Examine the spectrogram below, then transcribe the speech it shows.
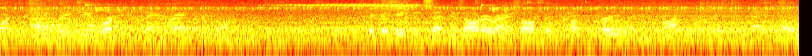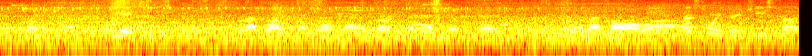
want 23G working in Dan Rand anymore. Because he's been setting his auto racks off at Cr- Crewe like clockwork. E18. So that's why he's got twenty nine, thirty, forty every day. So that's all. Uh, That's 23G's cut.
